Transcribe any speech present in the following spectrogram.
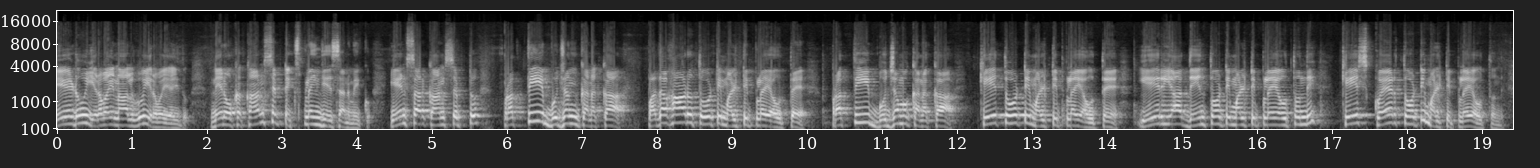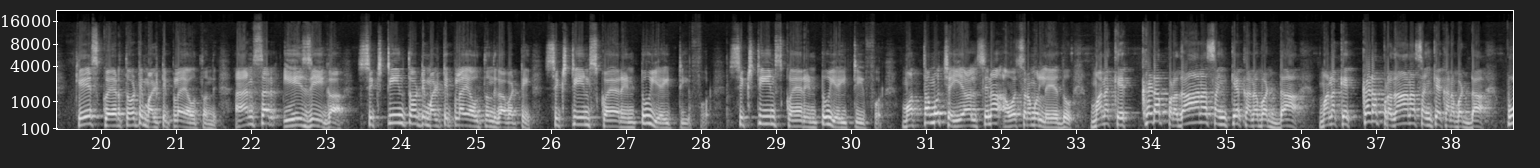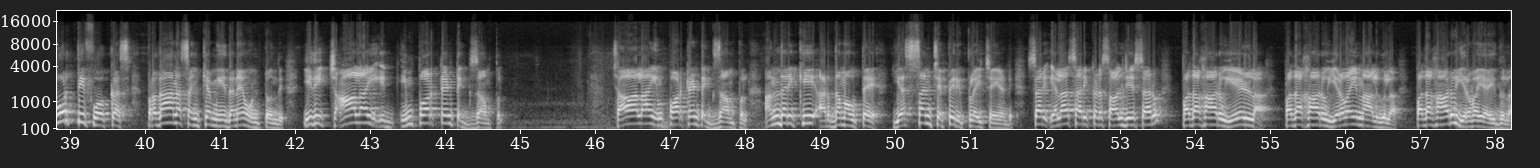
ఏడు ఇరవై నాలుగు ఇరవై ఐదు. నేను ఒక కాన్సెప్ట్ ఎక్స్ప్లెయిన్ చేశాను మీకు. ఏంటి సార్ కాన్సెప్ట్? ప్రతి భుజం కనుక పదహారు తోటి మల్టిప్లై అవుతే ప్రతి భుజము కనుక కే తోటి మల్టిప్లై అవుతే ఏరియా దేంతోటి మల్టిప్లై అవుతుంది? కే స్క్వేర్ తోటి మల్టిప్లై అవుతుంది. కే స్క్వేర్ తోటి మల్టిప్లై అవుతుంది. ఆన్సర్ ఈజీగా సిక్స్టీన్ తోటి మల్టిప్లై అవుతుంది కాబట్టి sixteen square into eighty four sixteen square into eighty four మొత్తము చేయాల్సిన అవసరము లేదు. మనకెక్కడ ప్రధాన సంఖ్య కనబడ్డా మనకెక్కడ ప్రధాన సంఖ్య కనబడ్డా పూర్తి ఫోకస్ ప్రధాన సంఖ్య మీదనే ఉంటుంది. ఇది చాలా ఇంపార్టెంట్ ఎగ్జాంపుల్ చాలా ఇంపార్టెంట్ ఎగ్జాంపుల్. అందరికీ అర్థమవుతే ఎస్ అని చెప్పి రిప్లై చేయండి. సార్ ఎలా సార్ ఇక్కడ సాల్వ్ చేశారు? పదహారు ఏళ్ళ పదహారు ఇరవై నాలుగుల పదహారు ఇరవై ఐదుల.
